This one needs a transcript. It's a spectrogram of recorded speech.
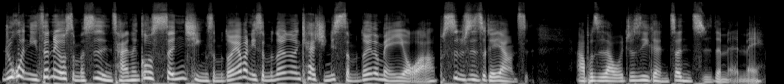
如果你真的有什么事，你才能够申请什么东西，要不然你什么东西都 catch，你什么东西都没有啊，是不是这个样子？啊，不知道，我就是一个很正直的妹妹，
